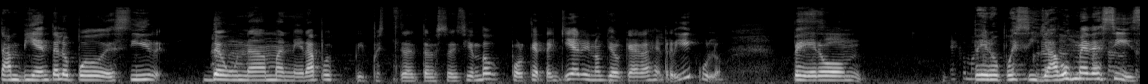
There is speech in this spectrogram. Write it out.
también te lo puedo decir de una manera, pues, pues te, lo estoy diciendo porque te quiero y no quiero que hagas el ridículo. Pero, pero pues si ya vos me decís...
